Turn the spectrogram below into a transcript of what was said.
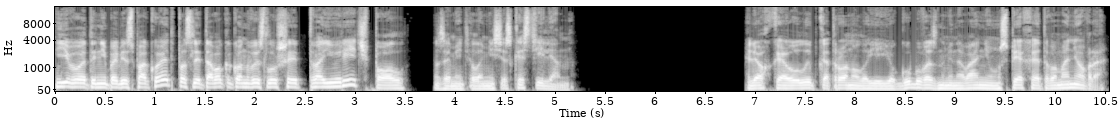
«Его это не побеспокоит после того, как он выслушает твою речь, Пол», заметила миссис Кастильян. Легкая улыбка тронула ее губы во знаменовании успеха этого маневра.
